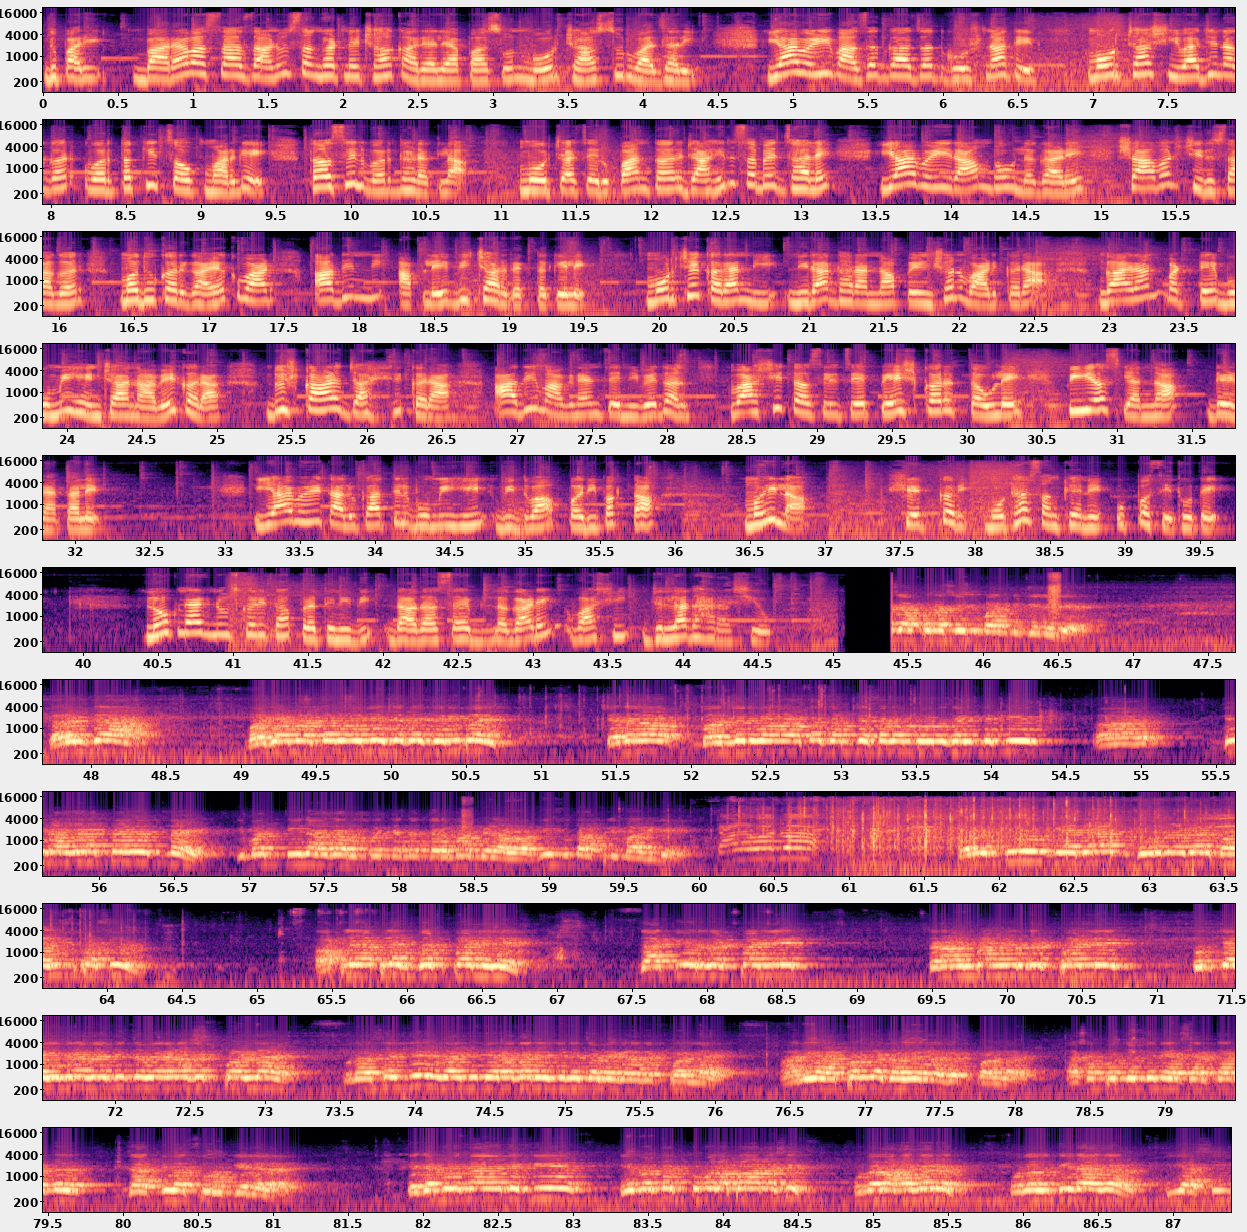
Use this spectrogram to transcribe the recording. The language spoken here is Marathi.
दुपारी बारा वाजता जाणीव संघटनेच्या कार्यालयापासून मोर्चा सुरुवात झाली. यावेळी वाजत गाजत घोषणा देत मोर्चा शिवाजीनगर वर्तकी चौक मार्गे तहसीलवर धडकला. मोर्चाचे रूपांतर जाहीर सभेत झाले. यावेळी रामभाऊ लगाडे श्रावण क्षीरसागर मधुकर गायकवाड आदींनी आपले विचार व्यक्त केले. मोर्चेकरांनी निराधारांना पेन्शन वाढ करा गायरान पट्टे भूमिहीनच्या नावे करा दुष्काळ जाहीर करा आदी मागण्यांचे निवेदन वाशी तहसीलचे पेशकर तवले पी एस यांना देण्यात आले. यावेळी तालुक्यातील भूमिहीन विधवा परिपक्ता महिला शेतकरी मोठ्या संख्येने उपस्थित होते. लोकनायक न्यूजकरिता प्रतिनिधी दादासाहेब लगाडे वाशी जिल्हा धाराशिव. आपण अशी एक मागणी केलेली आहे. कारण का माझ्या माता माऊली ज्या काही गरीब आहेत त्यांना मानधन व्हावं आताच आमच्या सर्वांना बोलून सांगितलं की अं, दीड हजारात काय होत नाही किमान तीन हजार रुपये त्यांना दरमा मिळावा ही सुद्धा आपली मागणी आहे. परंतु गेल्या दोन हजार बावीसपासून आपल्या आपल्या गट पाडलेले आहेत. जातीवर गट पाडलेत श्रावणबावर गट पडले. तुमच्या इंदिरा गांधीचा वेगळा गट पाडलाय. पुन्हा संजय गांधी निराधार योजनेचा वेगळा गट पाडलाय. आणि अपंगाचा वेगळा गट पाडलाय. अशा पद्धतीने या सरकारनं जातीवाद सुरू केलेला आहे. त्याच्यामुळे काय होते की हे म्हणतात तुम्हाला बाराशे कुणाला हजारच कुणाला दीड हजार ही अशी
